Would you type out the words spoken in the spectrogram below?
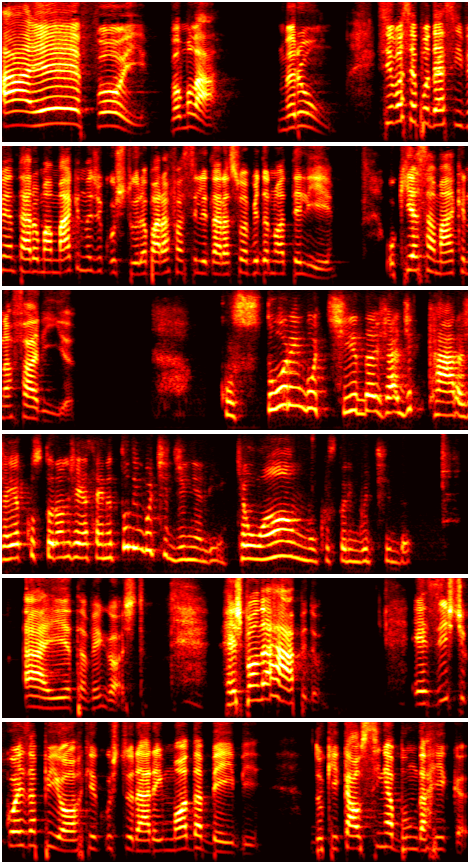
Aê, foi! Vamos lá. Número um. Se você pudesse inventar uma máquina de costura para facilitar a sua vida no ateliê, o que essa máquina faria? Costura embutida já de cara, já ia costurando, já ia saindo tudo embutidinho ali. Que eu amo costura embutida. Aí, também gosto. Responda rápido. Existe coisa pior que costurar em moda baby do que calcinha bunda rica?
